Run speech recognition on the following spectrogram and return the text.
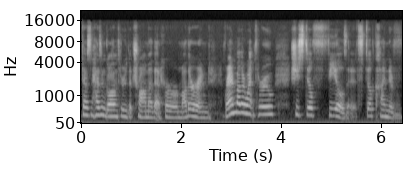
doesn't hasn't gone through the trauma that her mother and grandmother went through, she still feels it. It's still kind of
